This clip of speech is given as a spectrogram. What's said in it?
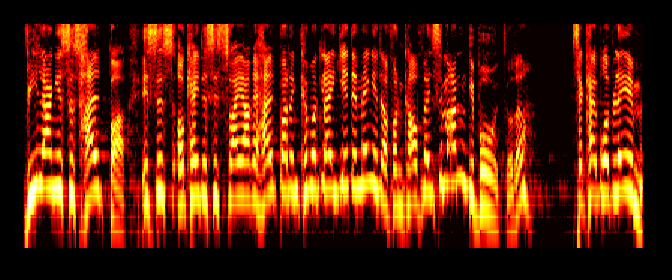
Wie lange ist es haltbar? Ist es, okay, das ist zwei Jahre haltbar, dann können wir gleich jede Menge davon kaufen, weil es ist im Angebot, oder? Ist ja kein Problem.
